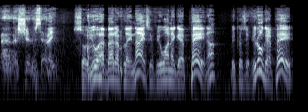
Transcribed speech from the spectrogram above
Man, this shit is heavy. So you had better play nice if you want to get paid, huh? Because if you don't get paid,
